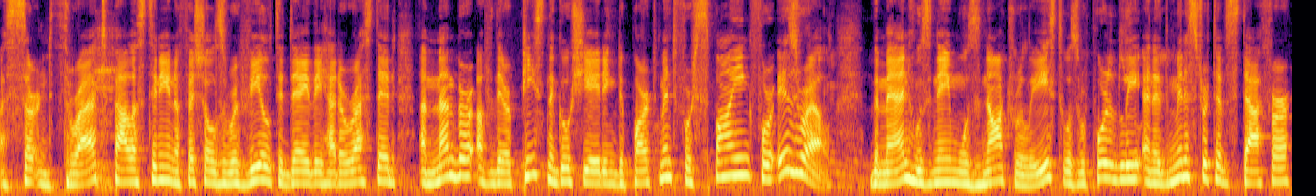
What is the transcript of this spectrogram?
a certain threat. Palestinian officials revealed today they had arrested a member of their peace negotiating department for spying for Israel. The man, whose name was not released, was reportedly an administrative staffer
